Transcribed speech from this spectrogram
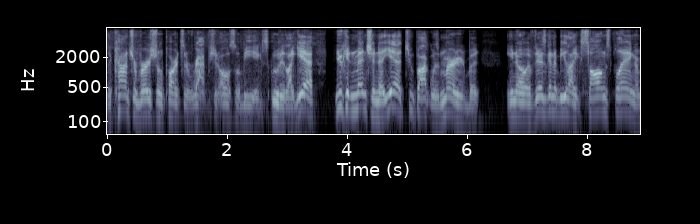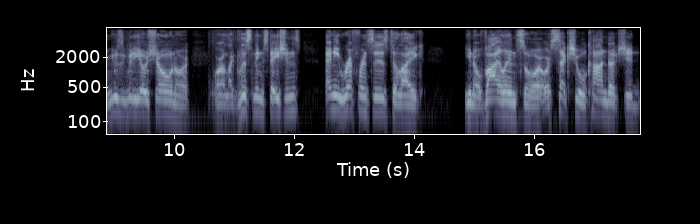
the controversial parts of rap should also be excluded. Like, yeah, you can mention that yeah, Tupac was murdered, but you know, if there's gonna be like songs playing or music videos shown or or like listening stations, any references to like, you know, violence or or sexual conduct should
